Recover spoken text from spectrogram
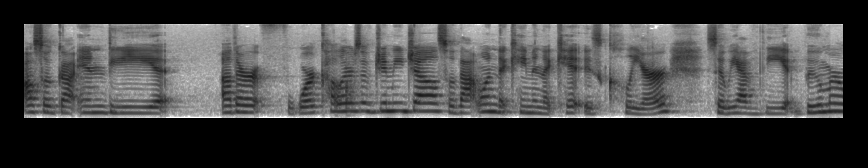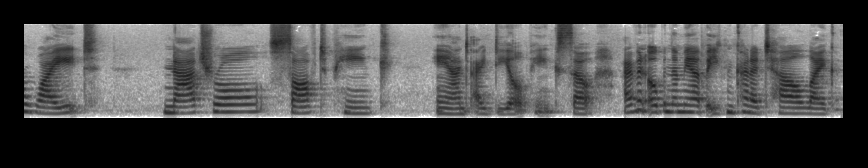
Also got in the other four colors of Jimmy Gel. So that one that came in the kit is clear. So we have the Boomer White, Natural, Soft Pink, and Ideal Pink. So I haven't opened them yet, but you can kind of tell like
